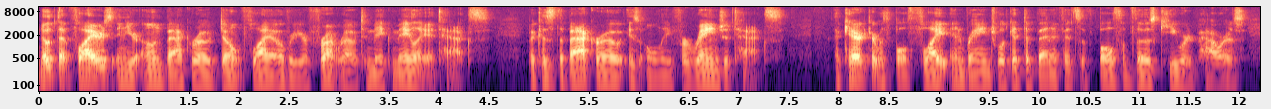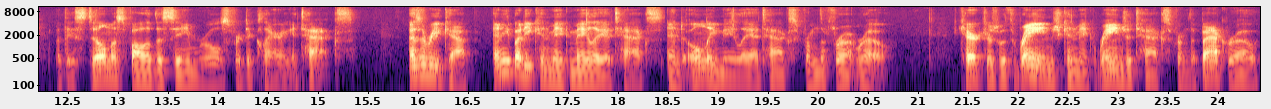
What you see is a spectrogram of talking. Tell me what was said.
Note that flyers in your own back row don't fly over your front row to make melee attacks, because the back row is only for range attacks. A character with both flight and range will get the benefits of both of those keyword powers, but they still must follow the same rules for declaring attacks. As a recap, anybody can make melee attacks, and only melee attacks, from the front row. Characters with range can make range attacks from the back row,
